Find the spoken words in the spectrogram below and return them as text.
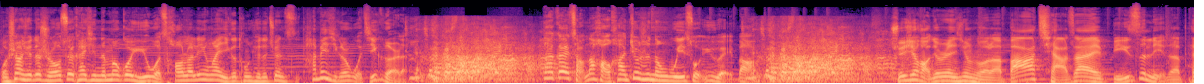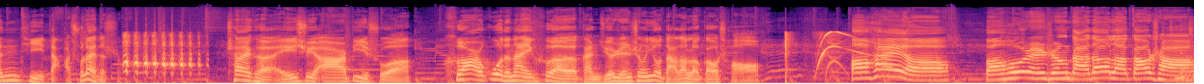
我上学的时候最开心的莫过于我抄了另外一个同学的卷子，他没及格，我及格了。大概长得好看就是能为所欲为吧。学习好就任性，说了把卡在鼻子里的喷嚏打出来的时候。check h r b 说科二过的那一刻，感觉人生又达到了高潮。哦嗨哟，仿佛人生达到了高潮。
